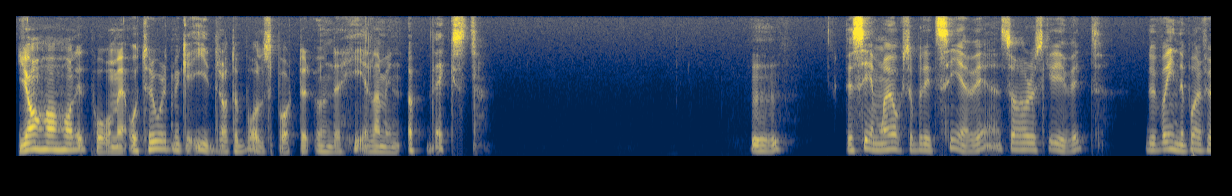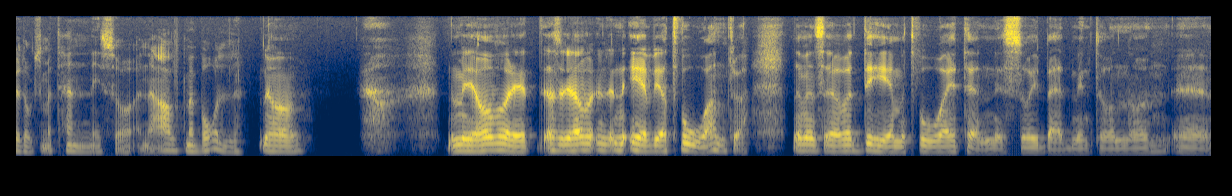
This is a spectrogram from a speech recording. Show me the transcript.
Jag har hållit på med otroligt mycket idrott och bollsporter under hela min uppväxt. Mm. Det ser man ju också på ditt CV, så har du skrivit. Du var inne på det förut också med tennis och allt med boll. Ja. Men jag har varit alltså jag har den eviga tvåan, tror jag. Nej, men så jag var DM-tvåa i tennis och i badminton. Och, eh,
